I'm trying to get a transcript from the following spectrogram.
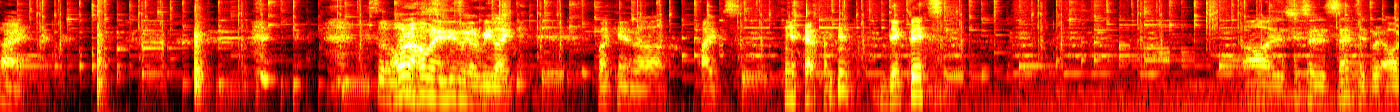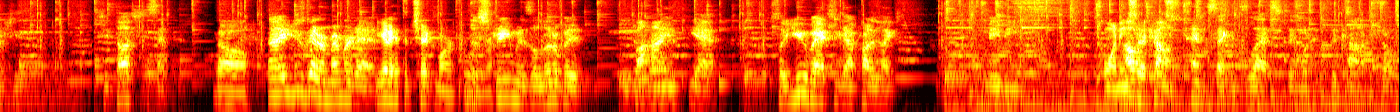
Alright. So I wonder how many of these are gonna be like fucking uh pipes. Yeah. Dick pics. Oh, she said it sent it, but oh, she she thought she sent it. Oh, Now you just gotta remember that you gotta hit the check mark or the whatever. stream is a little bit behind. Yeah, so you've actually got probably like maybe Twenty I would seconds. count ten seconds less than what the counter shows.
